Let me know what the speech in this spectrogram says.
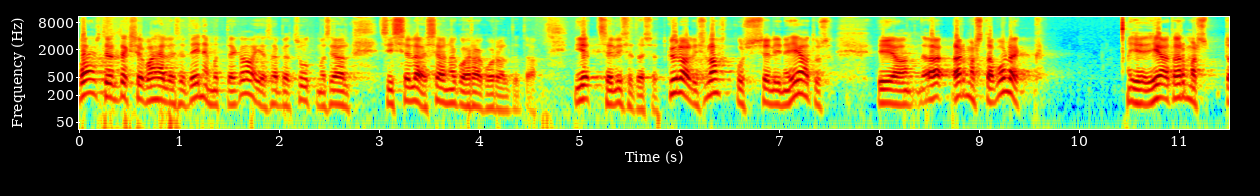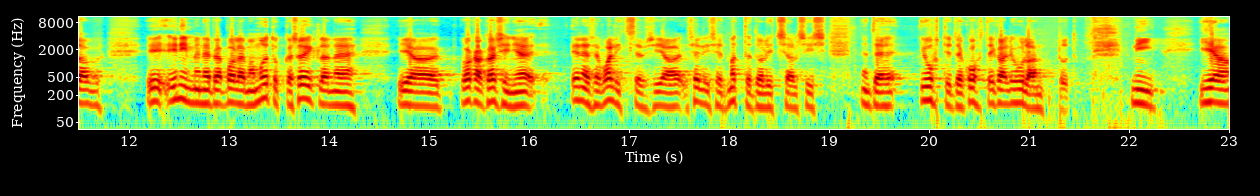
vahest öeldakse vahele see teine mõte ka ja sa pead suutma seal siis selle asja nagu ära korraldada. nii et sellised asjad, külalislahkus, selline headus ja armastav olek head armastav inimene peab olema mõõdukas, õiglane ja väga kasin ja enesevalitsev ja sellised mõtted olid seal siis nende juhtide kohta igal juhul antud. nii, ja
